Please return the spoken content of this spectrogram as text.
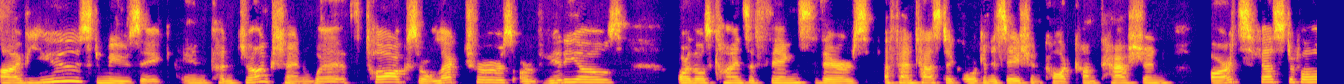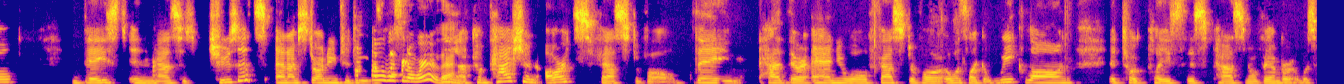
I've used music in conjunction with talks or lectures or videos or those kinds of things. There's a fantastic organization called Compassion Arts Festival based in Massachusetts, and I'm starting to do. Oh, I wasn't aware of that. Yeah, Compassion Arts Festival. They had their annual festival. It was like a week long. It took place this past November. It was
